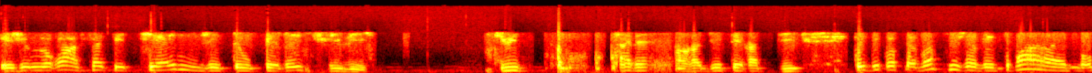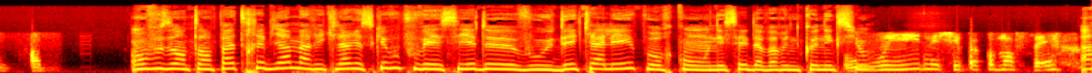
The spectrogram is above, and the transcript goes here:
et je me rends à Saint-Étienne où j'ai été opérée, suivie. Suite en radiothérapie. C'était pour savoir si j'avais droit à mon On vous entend pas très bien, Marie-Claire. Est-ce que vous pouvez essayer de vous décaler pour qu'on essaye d'avoir une connexion? Oui, mais je sais pas comment faire. Ah,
